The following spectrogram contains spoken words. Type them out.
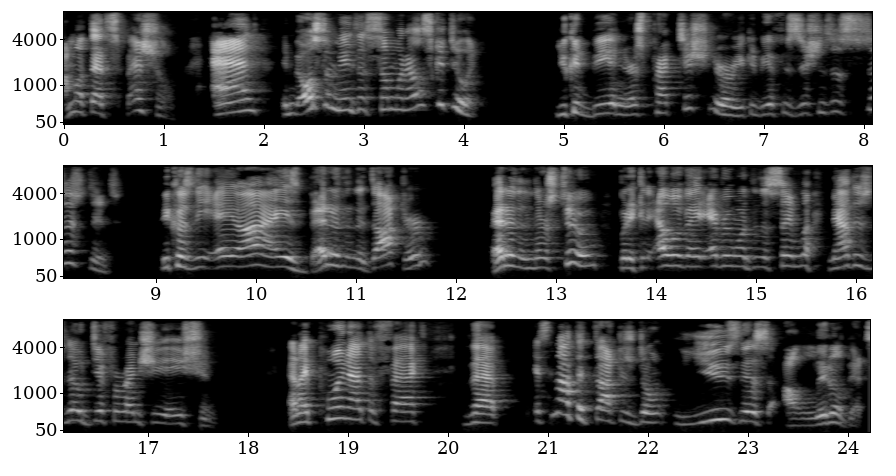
I'm not that special. And it also means that someone else could do it. You could be a nurse practitioner or you could be a physician's assistant because the AI is better than the doctor, better than nurse too, but it can elevate everyone to the same level. Now there's no differentiation. And I point out the fact that it's not that doctors don't use this a little bit,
